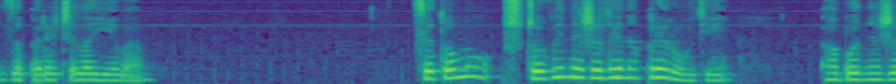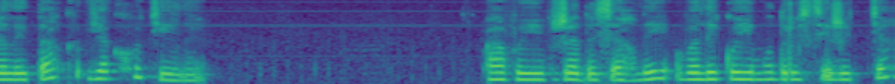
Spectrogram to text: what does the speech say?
заперечила Єва. Це тому, що ви не жили на природі або не жили так, як хотіли. А ви вже досягли великої мудрості життя?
